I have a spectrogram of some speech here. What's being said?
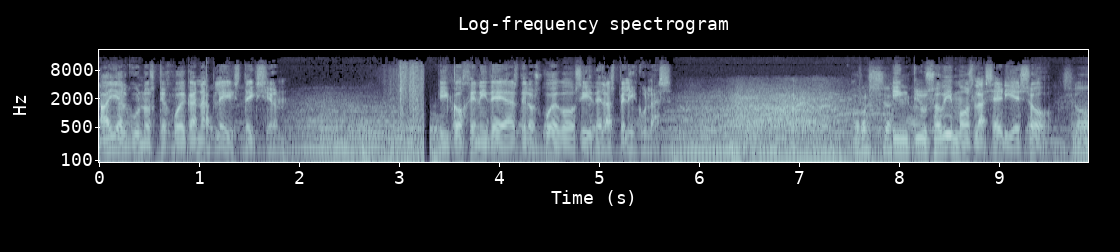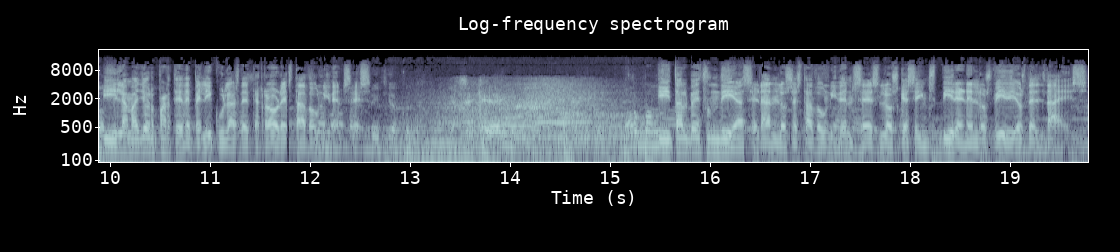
Hay algunos que juegan a PlayStation y cogen ideas de los juegos y de las películas. Incluso vimos la serie Show y la mayor parte de películas de terror estadounidenses. Y tal vez un día serán los estadounidenses los que se inspiren en los vídeos del Daesh.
